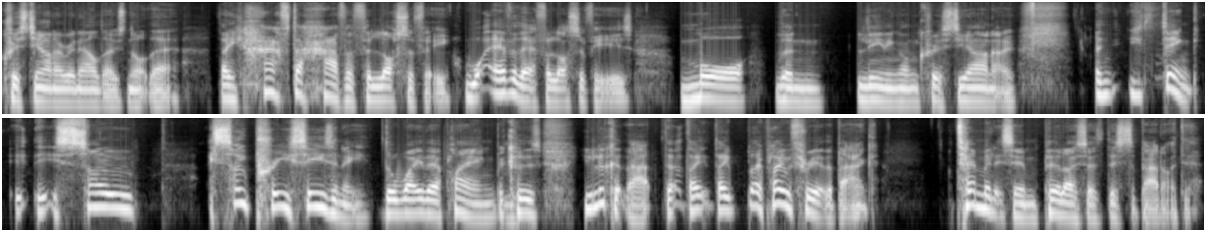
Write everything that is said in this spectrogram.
Cristiano Ronaldo's not there. They have to have a philosophy, whatever their philosophy is, more than leaning on Cristiano. And you think it- it's so it's so pre-seasony the way they're playing mm. because you look at that that they, they they play with three at the back. Ten minutes in, Pirlo says this is a bad idea.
